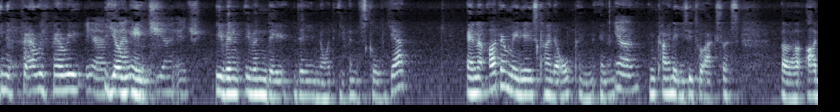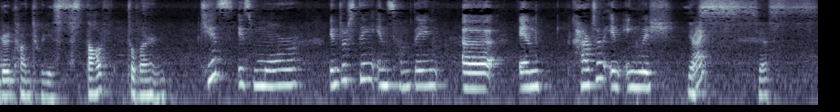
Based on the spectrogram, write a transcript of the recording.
in a very very Yeah, young age. Young age. Even even they they not even school yet, and other media is kind of open and Yeah. and kind of easy to access uh, other countries stuff to learn. Kids is more interesting in something uh, in cartoon in English, right? Yes, yes.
